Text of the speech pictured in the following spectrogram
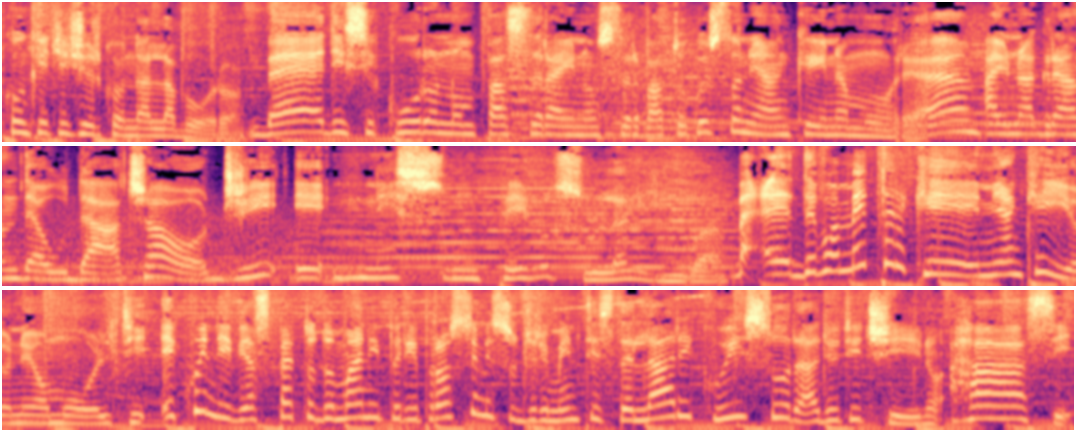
con chi ti circonda al lavoro. Beh, di sicuro non passerai inosservato questo neanche in amore, eh? Hai una grande audacia oggi e nessun pelo sulla lingua. Beh, devo ammettere che neanche io ne ho molti e quindi vi aspetto domani per i prossimi suggerimenti stellari qui su Radio Ticino. Ah sì,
